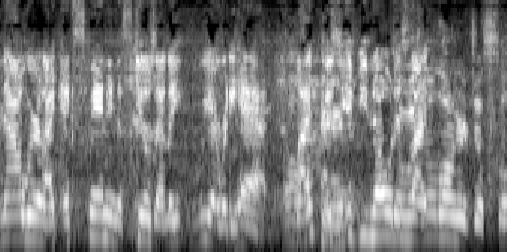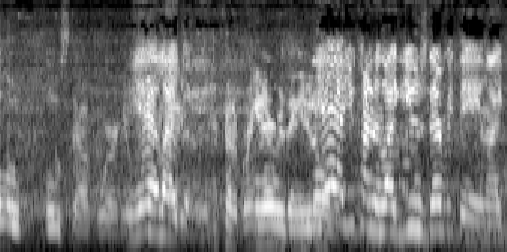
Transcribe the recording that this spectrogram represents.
now we're like expanding the skills that we- we already had. Oh, like okay. if you notice, so like no longer just solo full staff work. It was Yeah, like- you kind of bringing everything. You know. yeah, you kind of like used everything. Like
